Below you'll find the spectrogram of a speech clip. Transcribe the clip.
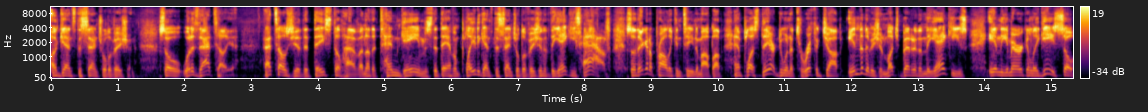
against the Central Division. So, what does that tell you? That tells you that they still have another 10 games that they haven't played against the Central Division that the Yankees have. So they're going to probably continue to mop up. And plus, they're doing a terrific job in the division, much better than the Yankees in the American League East. So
